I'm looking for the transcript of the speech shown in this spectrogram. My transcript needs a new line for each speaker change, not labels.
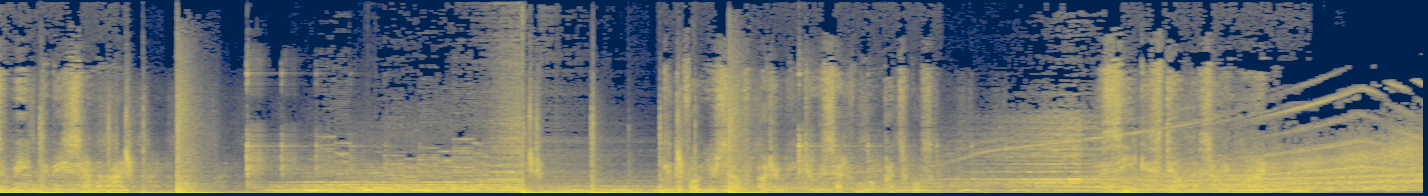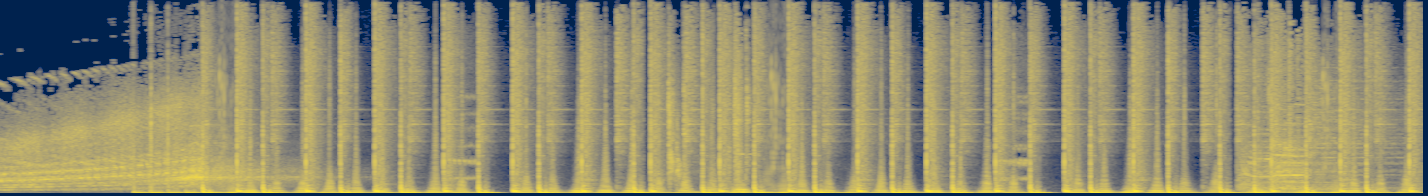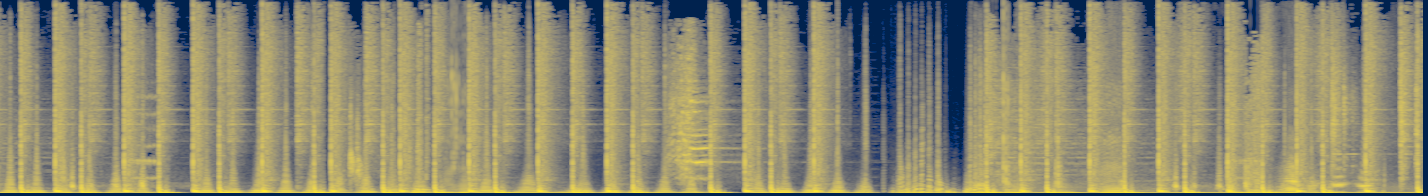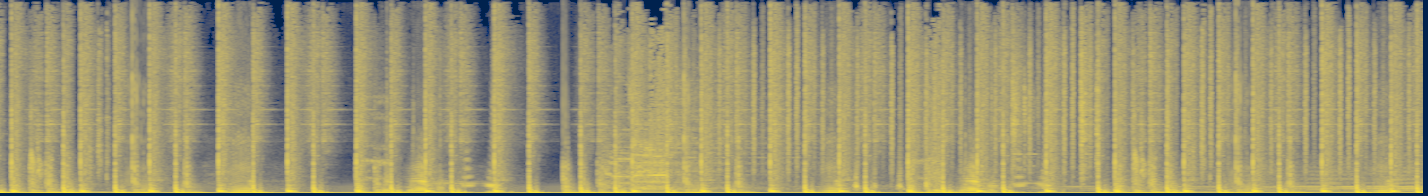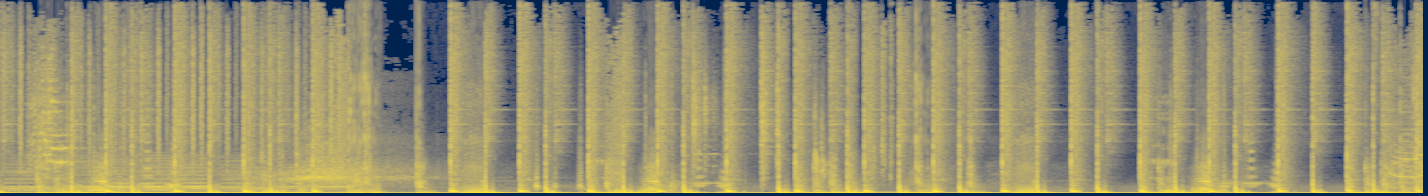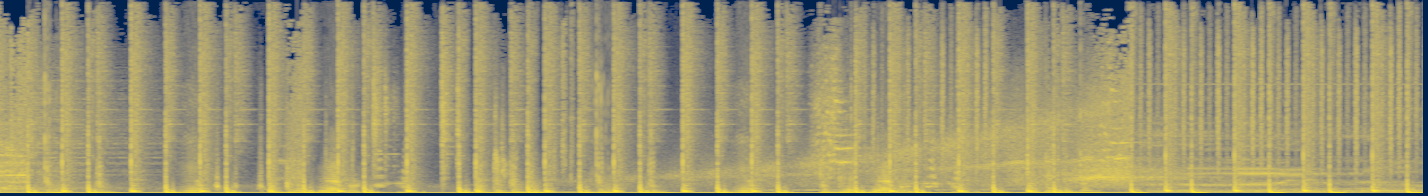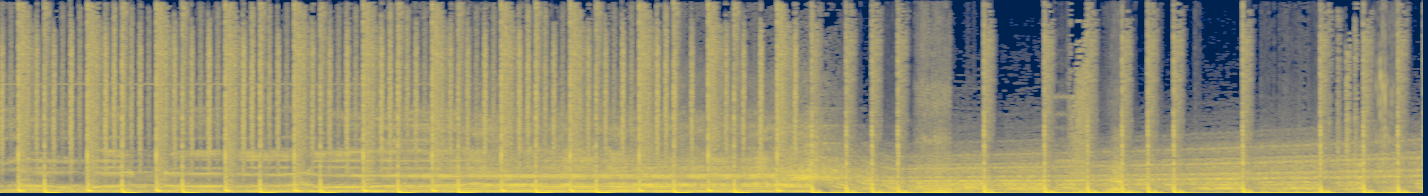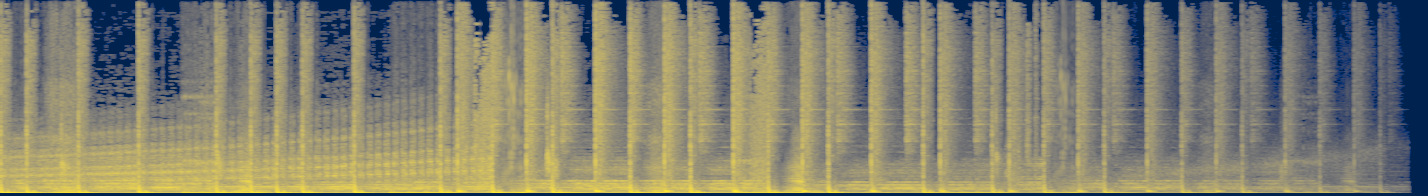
does it mean to be samurai? To devote yourself utterly to a set of moral principles. Seek a stillness of your mind.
